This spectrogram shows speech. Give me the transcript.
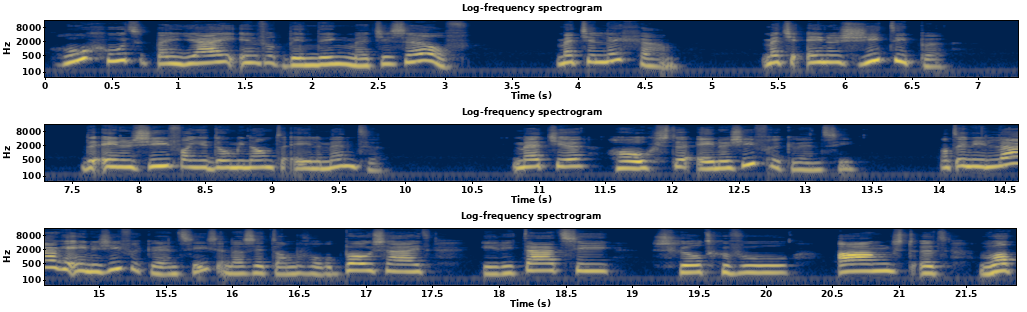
hoe goed ben jij in verbinding met jezelf? Met je lichaam? Met je energietype? De energie van je dominante elementen? Met je hoogste energiefrequentie? Want in die lage energiefrequenties, en daar zit dan bijvoorbeeld boosheid, irritatie, schuldgevoel, angst, het wat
